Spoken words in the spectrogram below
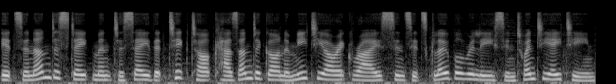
It's an understatement to say that TikTok has undergone a meteoric rise since its global release in 2018,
